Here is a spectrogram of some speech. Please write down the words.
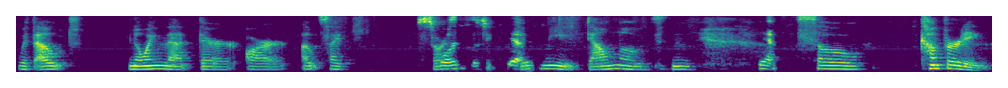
without knowing that there are outside sources to yeah. give me downloads and yeah so comforting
